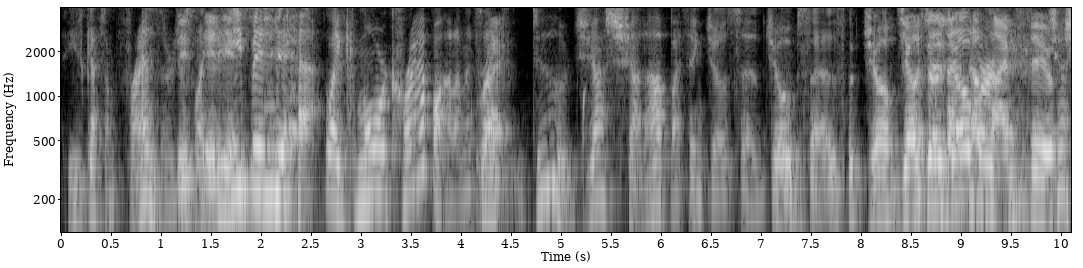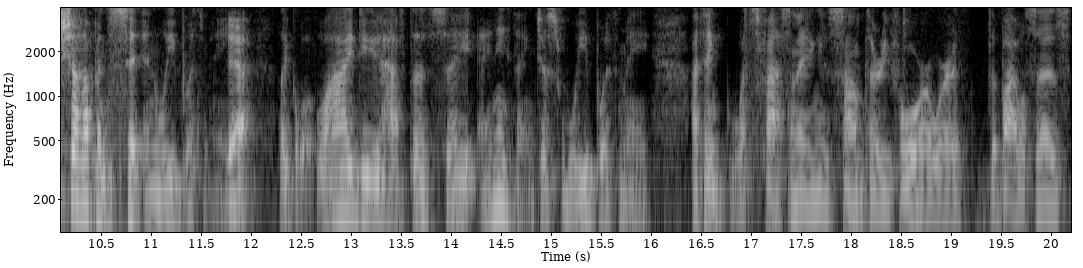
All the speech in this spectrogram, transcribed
he's got some friends that are just These like idiots. heaping Yeah. like more crap on him. It's Right. like, dude, just shut up. I think Joe said. Job says. Job. Joe says that Job, sometimes, too. Just shut up and sit and weep with me. Yeah. Like, why do you have to say anything? Just weep with me. I think what's fascinating is Psalm 34, where the Bible says,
